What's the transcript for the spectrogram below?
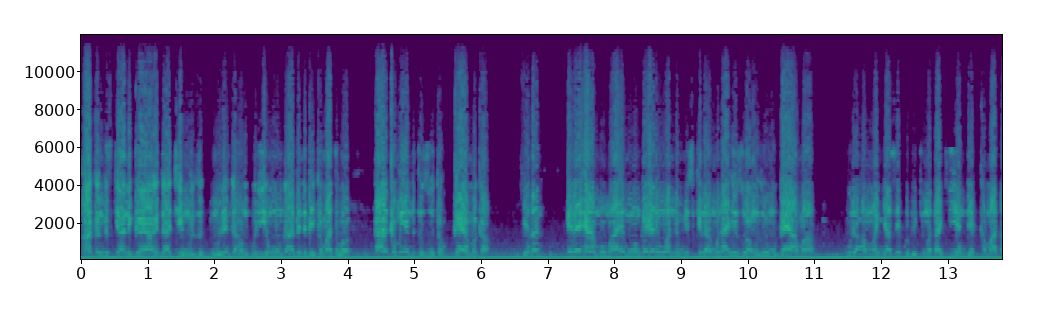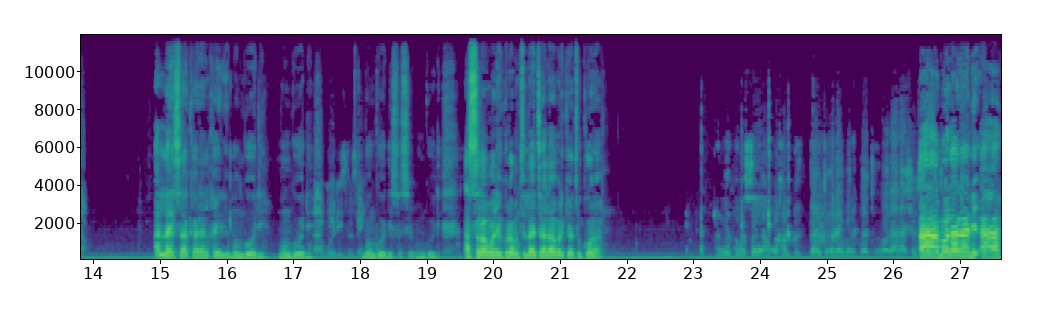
hakan gaskiya ni ga ya dace mu dinga hankuri in mun ga abin da bai kamata ba kaga kamar yadda ta zo ta gaya maka. Kenan ire-iren mu ma in mun ga irin wannan miskila muna iya zuwa mu zo mu gaya ma ku da an manya sai ku doki mataki yadda ya kamata. Allah ya saka da alkhairi. Mun gode mun gode. Na mun gode sosai mun gode. Assalamu alaikum warahmatullahi ta'ala barakatuh kola rahmatullahi barakatuh maulana shi ah maulana ne. A'a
